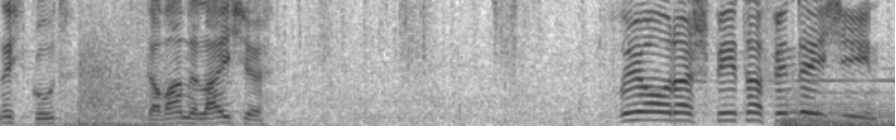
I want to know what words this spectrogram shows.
Nicht gut. Da war eine Leiche. Früher oder später finde ich ihn.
